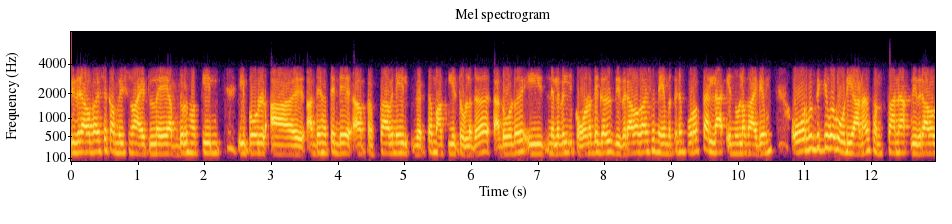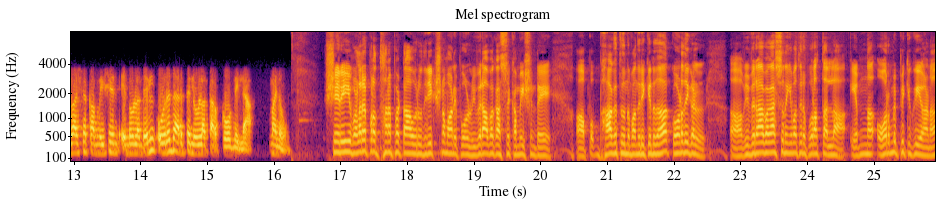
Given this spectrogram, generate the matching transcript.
വിവരാവകാശ കമ്മീഷണറായിട്ടുള്ള എ. അബ്ദുൾ ഹക്കീം ഇപ്പോൾ അദ്ദേഹത്തിന്റെ പ്രസ്താവനയിൽ വ്യക്തമാക്കിയിട്ടുള്ളത്. അതോട് ഈ നിലവിൽ കോടതികൾ വിവരാവകാശ നിയമത്തിന് പുറത്തല്ല എന്നുള്ള കാര്യം ഓർമ്മിപ്പിക്കുക കൂടിയാണ് സംസ്ഥാന വിവരാവകാശ കമ്മീഷൻ എന്നുള്ളതിൽ ഒരു തരത്തിലുള്ള തർക്കവുമില്ല. മനു. ശരി വളരെ പ്രധാനപ്പെട്ട ഒരു നിരീക്ഷണമാണ് ഇപ്പോൾ വിവരാവകാശ കമ്മീഷന്റെ ഭാഗത്തു നിന്ന് വന്നിരിക്കുന്നത്. കോടതികൾ വിവരാവകാശ നിയമത്തിന് പുറത്തല്ല എന്ന് ഓർമ്മിപ്പിക്കുകയാണ്.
